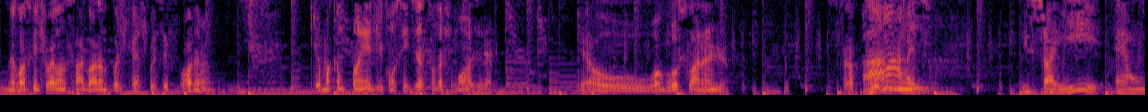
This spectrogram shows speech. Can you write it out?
um negócio que a gente vai lançar agora no podcast vai ser foda, meu. Que é uma campanha de conscientização da fimose, velho. Que é o Agosto Laranja. Pra todo Ah, mundo. mas isso aí é, um,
